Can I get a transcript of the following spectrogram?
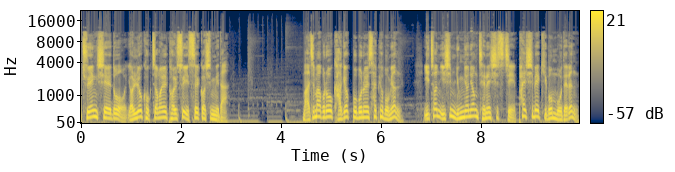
주행 시에도 연료 걱정을 덜 수 있을 것입니다. 마지막으로 가격 부분을 살펴보면 2026년형 제네시스 G 80의 기본 모델은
